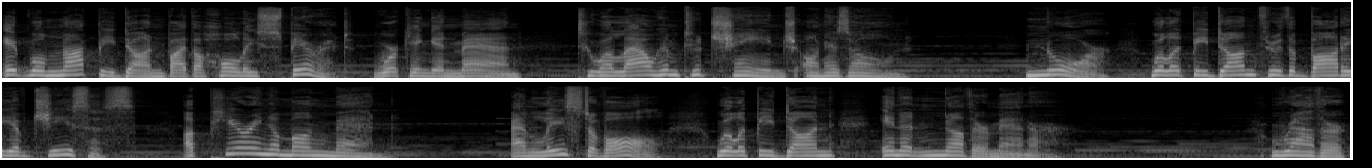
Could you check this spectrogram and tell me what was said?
It will not be done by the Holy Spirit working in man to allow him to change on his own nor will it be done through the body of Jesus, appearing among men. And least of all, will it be done in another manner. Rather,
